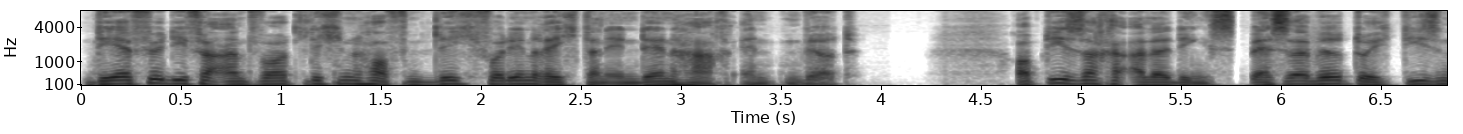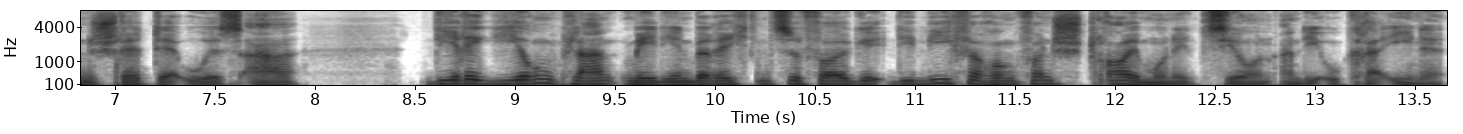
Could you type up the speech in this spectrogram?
der für die Verantwortlichen hoffentlich vor den Richtern in Den Haag enden wird. Ob die Sache allerdings besser wird durch diesen Schritt der USA, die Regierung plant Medienberichten zufolge die Lieferung von Streumunition an die Ukraine.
